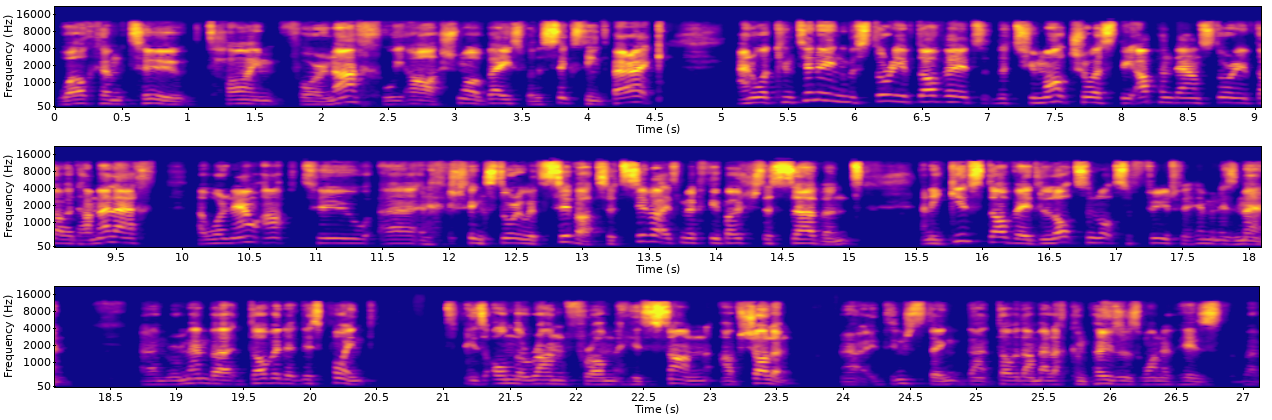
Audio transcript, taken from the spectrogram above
Welcome to Time for Nach. We are Shmuel Beis for the 16th Perek, and we're continuing the story of David, the tumultuous, the up and down story of David Hamelech. And we're now up to uh, an interesting story with Tziva. So Tziva is Mephibosheth's servant, and he gives David lots and lots of food for him and his men. Um, remember, David at this point is on the run from his son Avshalom. Now, it's interesting that David Hamelech composes one of his uh,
